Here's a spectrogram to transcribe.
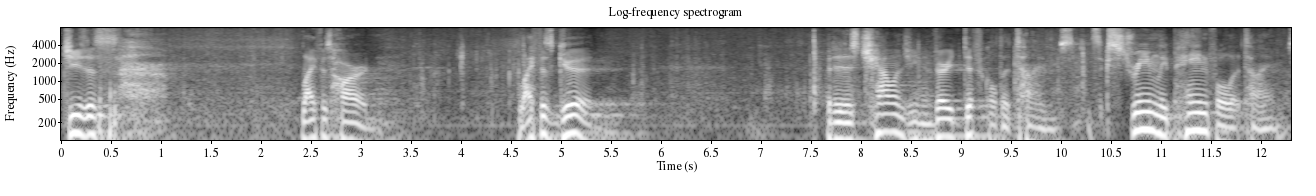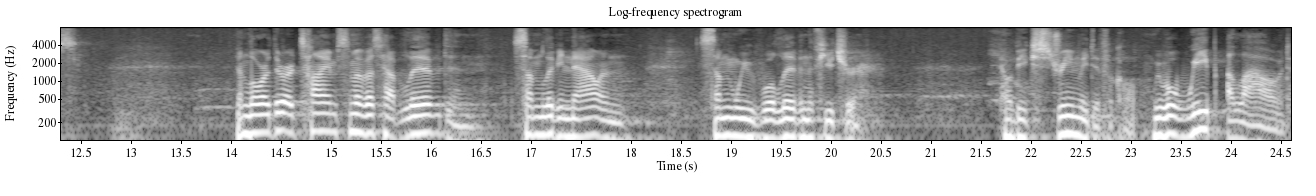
Jesus, life is hard. Life is good. But it is challenging and very difficult at times. It's extremely painful at times. And Lord, there are times some of us have lived, and some living now, and some we will live in the future. It will be extremely difficult. We will weep aloud.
